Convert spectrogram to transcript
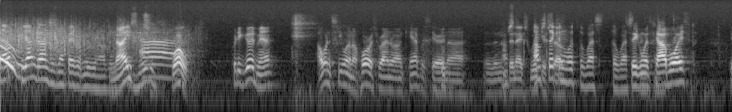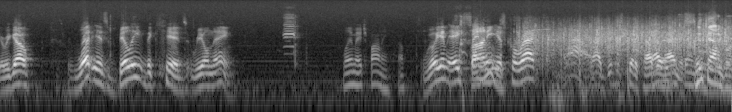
No, Young Guns is my favorite movie. When I was a Nice movie. Ah. Whoa, pretty good, man. I want to see you on a horse riding around campus here in uh, the, I'm the st- next week I'm or sticking with the West. The West. Sticking with Cowboys? Here we go. What is Billy the Kid's real name? William H. Bonney. Oh, William H. Bonney is correct. Wow. God, give this kid a cowboy hat and a New category.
